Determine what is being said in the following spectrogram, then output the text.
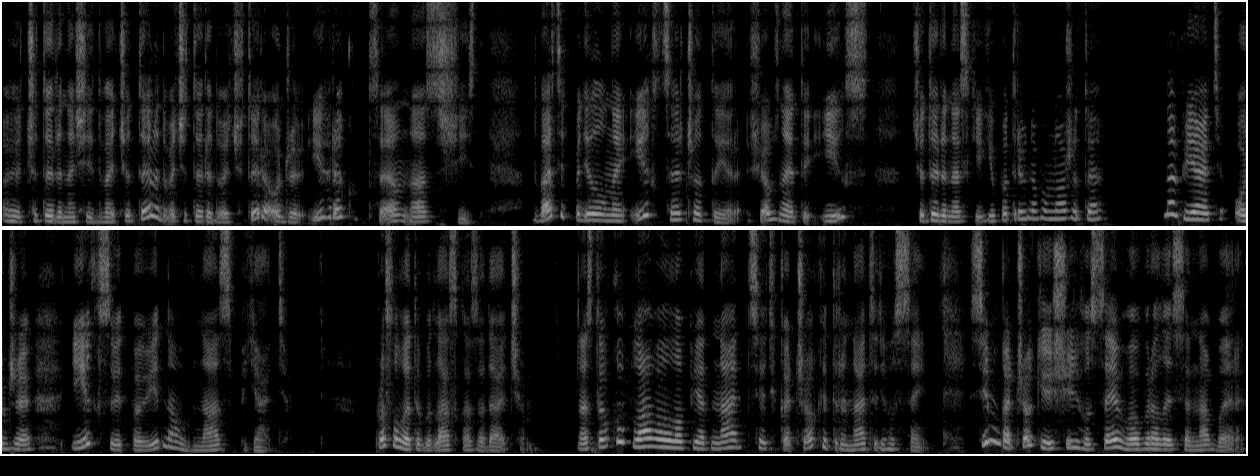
е, 4 на 6 24, 24, 24, отже, y це у нас 6. 20 поділили на х це 4. Щоб знайти х, 4 на скільки потрібно помножити? На 5. Отже, х, відповідно, в нас 5. Прослухайте, будь ласка, задачу. На ставку плавало 15 качок і 13 гусей. 7 качок і 6 гусей вибралися на берег.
